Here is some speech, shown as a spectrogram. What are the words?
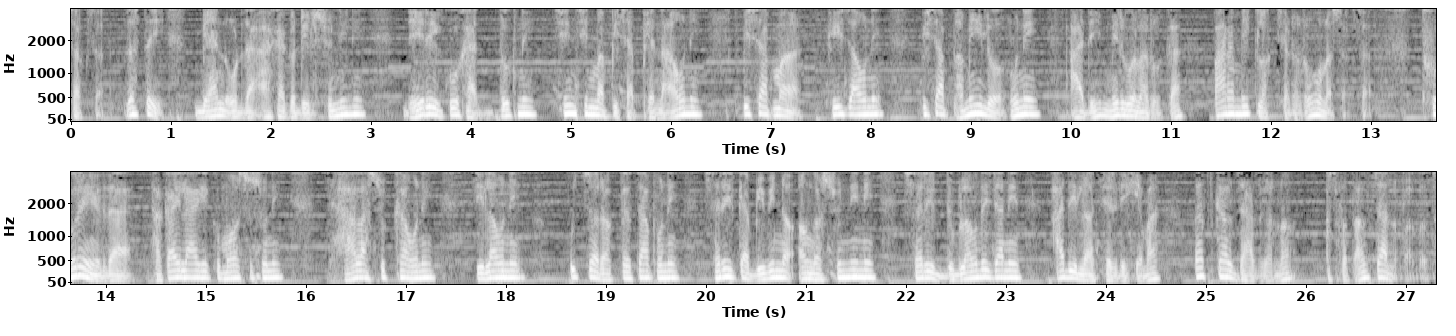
सक्छ। जस्तै बिहान उठ्दा आँखाको डिल सुन्निने धेरै गोखा दुख्ने छिनछिनमा पिसाब फेर्न आउने पिसाबमा फिज आउने पिसाब धमिलो हुने आदि मृगोला रोगका प्रारम्भिक लक्षणहरू हुन सक्छ थोरै हिँड्दा थकाइ लागेको महसुस हुने छाला सुक्खा हुने चिलाउने उच्च रक्तचाप हुने शरीरका विभिन्न अङ्ग सुन्निने शरीर दुब्लाउँदै जाने आदि लक्षण देखिएमा तत्काल जाँच गर्न अस्पताल जानु पर्दछ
